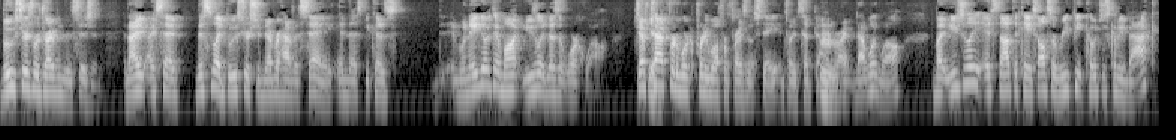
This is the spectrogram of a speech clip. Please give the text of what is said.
boosters were driving the decision. And I, I said, this is why boosters should never have a say in this because when they get what they want, usually it doesn't work well. Jeff yeah. Tedford worked pretty well for Fresno State until he stepped down, mm. right? That went well. But usually it's not the case. Also, repeat coaches coming back.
